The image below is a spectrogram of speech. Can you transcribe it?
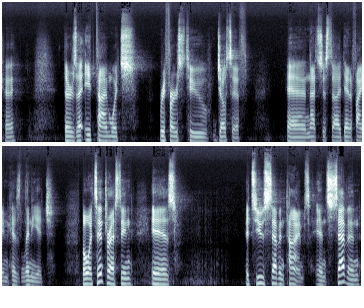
Okay? There's an eighth time which refers to Joseph, and that's just identifying his lineage. But what's interesting is it's used seven times, and seven,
